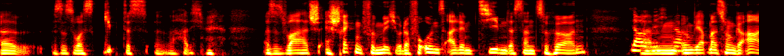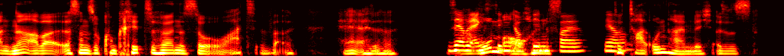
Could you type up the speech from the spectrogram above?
äh, dass es sowas gibt, das äh, hatte ich mir, also es war halt erschreckend für mich oder für uns alle im Team, das dann zu hören. Glaube ich, Ähm, ja. Irgendwie hat man es schon geahnt, ne? Aber das dann so konkret zu hören, ist so, what? Hä? Also, Sehr warum beängstigend auch? auf jeden Fall. Ja. total unheimlich. Also es ist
